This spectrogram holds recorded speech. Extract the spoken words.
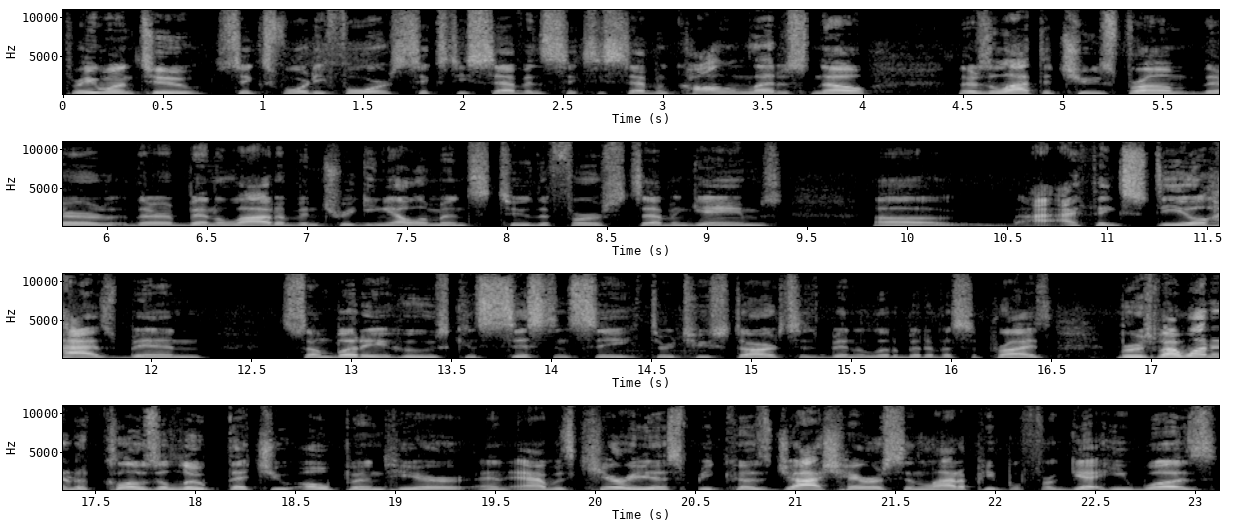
312 644 6767. Call and let us know there's a lot to choose from. There there have been a lot of intriguing elements to the first seven games. Uh, I, I think Steele has been somebody whose consistency through two starts has been a little bit of a surprise. Bruce, but I wanted to close a loop that you opened here, and I was curious because Josh Harrison, a lot of people forget he was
